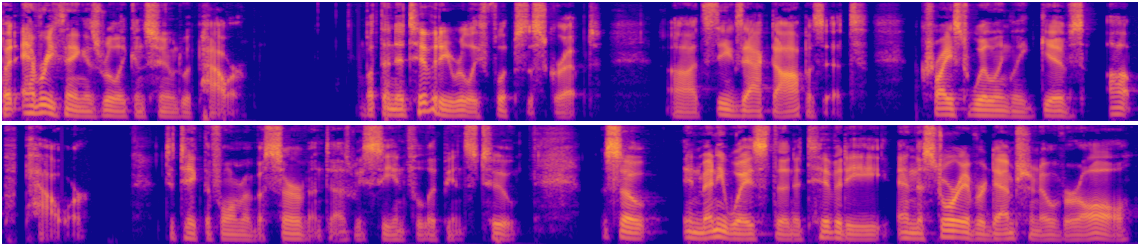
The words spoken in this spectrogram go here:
But everything is really consumed with power. But the Nativity really flips the script. Uh, it's the exact opposite. Christ willingly gives up power to take the form of a servant, as we see in Philippians 2. So in many ways, the Nativity and the story of redemption overall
